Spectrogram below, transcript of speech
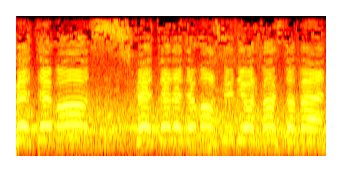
Ve temas. Vettel'e temas ediyor Verstappen.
